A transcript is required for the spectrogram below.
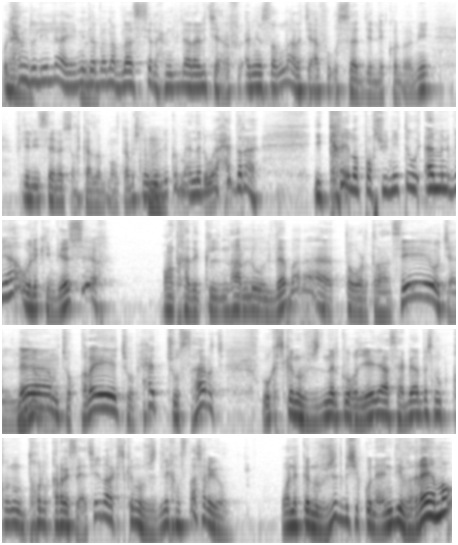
والحمد لله يعني دابا أنا بلاصتي الحمد لله راه اللي تعرف الأمين صلى الله راه تعرف أستاذ ديال l'économie في les lycées sur كازابلانكا. باش نقول. لكم أن الواحد راه ي créer l'opportunité ويأمن بها ولكن bien sûr entre هذاك النهار الأول دابا راه طورت راسي وتعلمت وقريت وبحثت وسهرت. وكنت كنوجد لنا ال cours ديالي اصاحبي باش ندخل نقري ساعتين راه كنت كنوجد لي 15 يوم وأنا كنوجد باش يكون عندي vraiment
